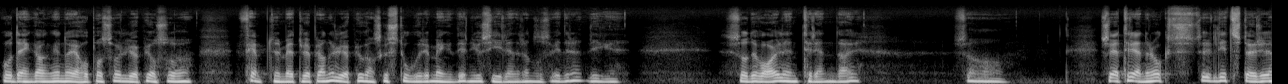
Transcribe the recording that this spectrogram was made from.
Og den gangen når jeg holdt på, så løp jo også 1500-meterløperne løp jo ganske store mengder, New Zealanderne osv. Så, videre. de, så det var jo en trend der. Så, så jeg trener nok litt større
